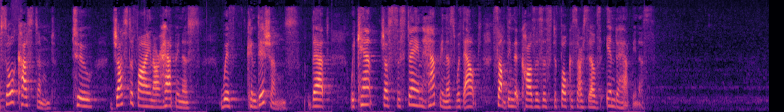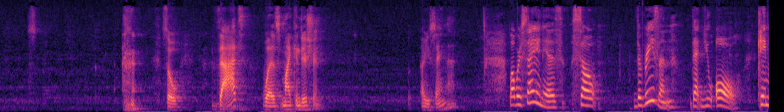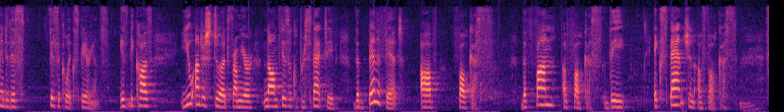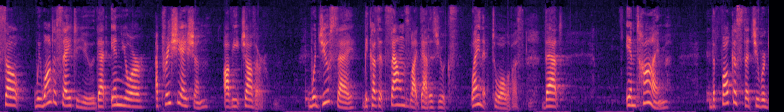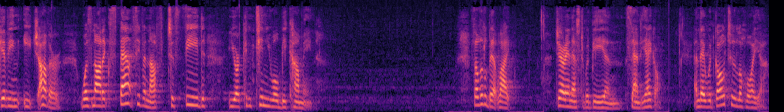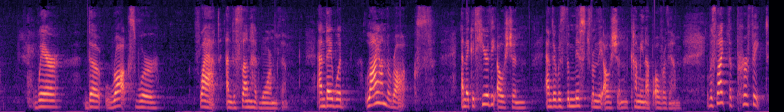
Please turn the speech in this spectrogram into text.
we're so accustomed to justifying our happiness with conditions that we can't just sustain happiness without something that causes us to focus ourselves into happiness. so that was my condition. Are you saying that? What we're saying is so the reason that you all came into this physical experience is because you understood from your non-physical perspective the benefit of focus, the fun of focus, the expansion of focus. So we want to say to you that in your appreciation of each other, would you say, because it sounds like that as you explain it to all of us, that in time, the focus that you were giving each other was not expansive enough to feed your continual becoming. It's a little bit like Jerry and Esther would be in San Diego, and they would go to La Jolla, where the rocks were flat and the sun had warmed them. And they would lie on the rocks, and they could hear the ocean, and there was the mist from the ocean coming up over them. It was like the perfect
